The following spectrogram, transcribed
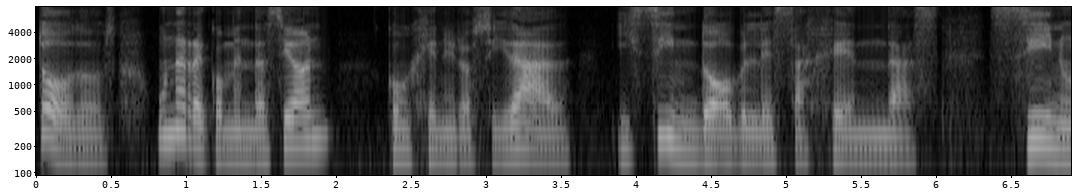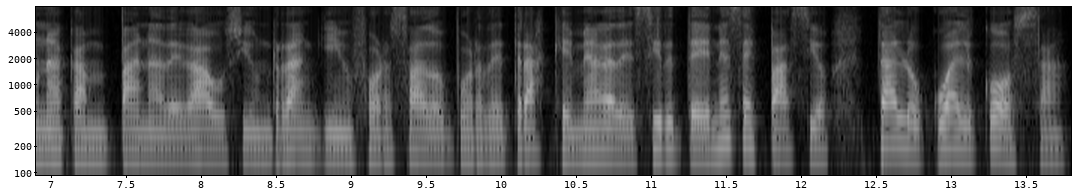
todos. Una recomendación con generosidad y sin dobles agendas, sin una campana de Gauss y un ranking forzado por detrás que me haga decirte en ese espacio tal o cual cosa.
